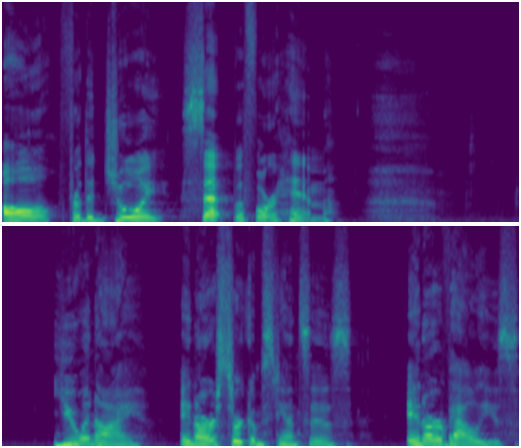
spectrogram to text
all for the joy set before him. You and I, in our circumstances, in our valleys,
